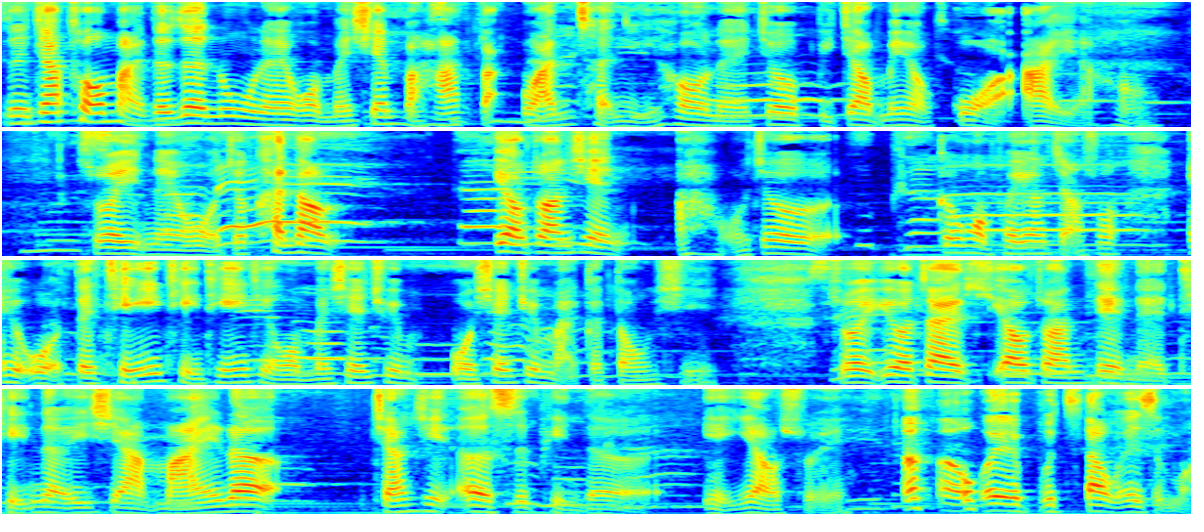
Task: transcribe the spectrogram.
人家托买的任务呢，我们先把它打完成以后呢，就比较没有挂碍呀，哈。所以呢，我就看到药妆线啊，我就跟我朋友讲说，哎，我得停一停，停一停，我们先去，我先去买个东西。所以又在药妆店呢停了一下，买了将近二十瓶的眼药水，我也不知道为什么，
